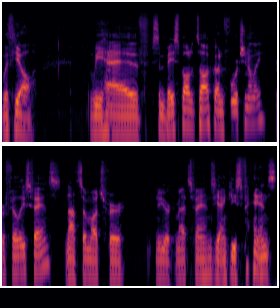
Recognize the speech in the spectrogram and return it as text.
with y'all. We have some baseball to talk, unfortunately, for Phillies fans. Not so much for New York Mets fans, Yankees fans,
